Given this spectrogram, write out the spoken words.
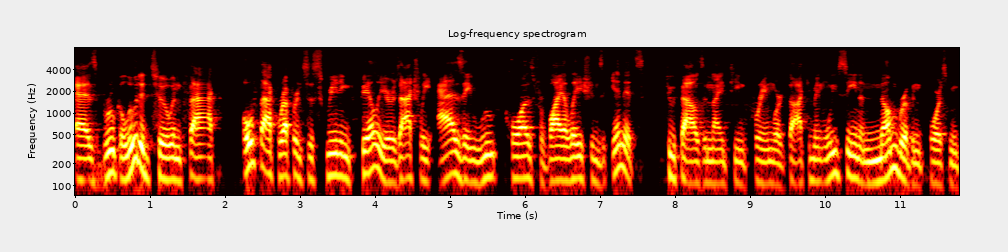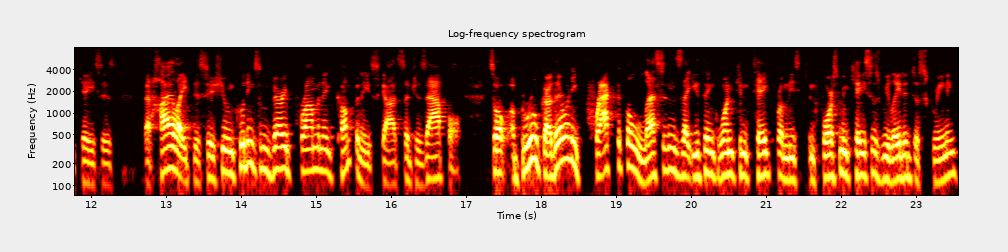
as Baruch alluded to, in fact, OFAC references screening failures actually as a root cause for violations in its 2019 framework document. We've seen a number of enforcement cases that highlight this issue, including some very prominent companies, Scott, such as Apple. So, uh, Baruch, are there any practical lessons that you think one can take from these enforcement cases related to screening?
